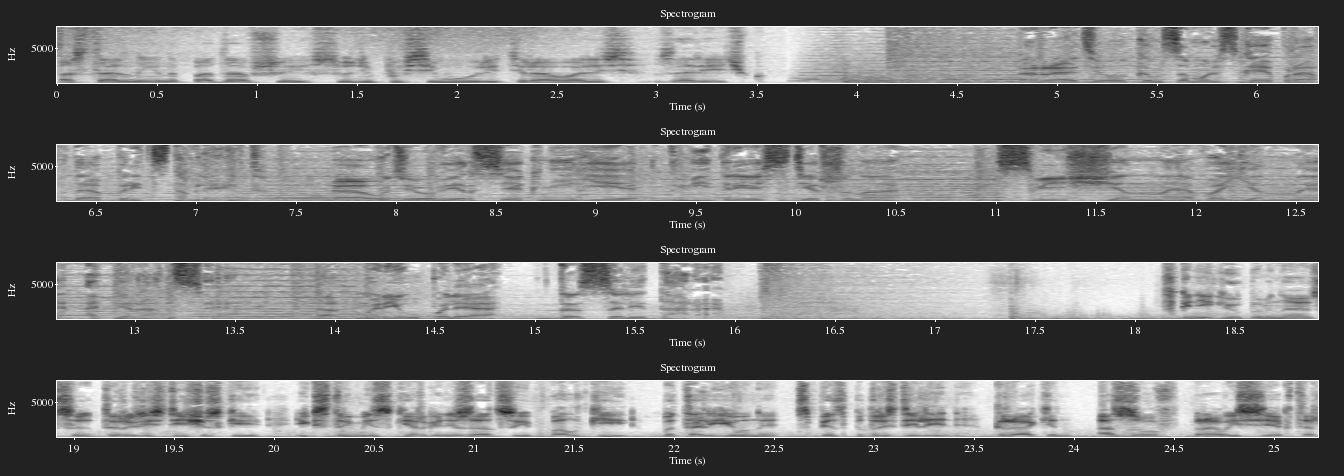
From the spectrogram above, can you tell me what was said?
Остальные нападавшие, судя по всему, ретировались за речку. Радио «Комсомольская правда» представляет. Аудиоверсия книги Дмитрия Стешина «Священная военная операция. От Мариуполя до Солидара» книге упоминаются террористические, экстремистские организации, полки, батальоны, спецподразделения. Кракен, Азов, Правый сектор,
